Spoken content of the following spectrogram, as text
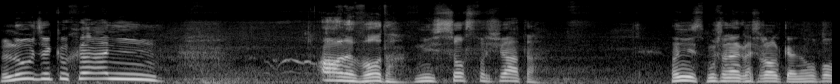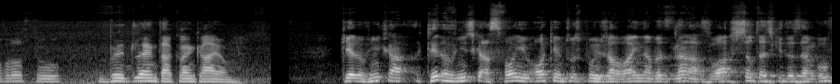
Ludzie kochani! Ale woda, mistrzostwo świata. No nic, muszę nagrać rolkę, no bo po prostu bydlęta klękają. Kierowniczka, kierowniczka swoim okiem tu spojrzała i nawet znalazła szczoteczki do zębów,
